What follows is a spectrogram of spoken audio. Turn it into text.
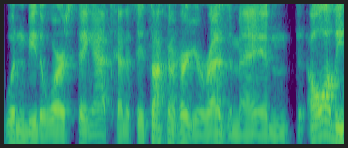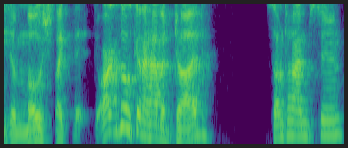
wouldn't be the worst thing at Tennessee. It's not going to hurt your resume and all these emotions. Like the, Arkansas is going to have a dud sometime soon,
